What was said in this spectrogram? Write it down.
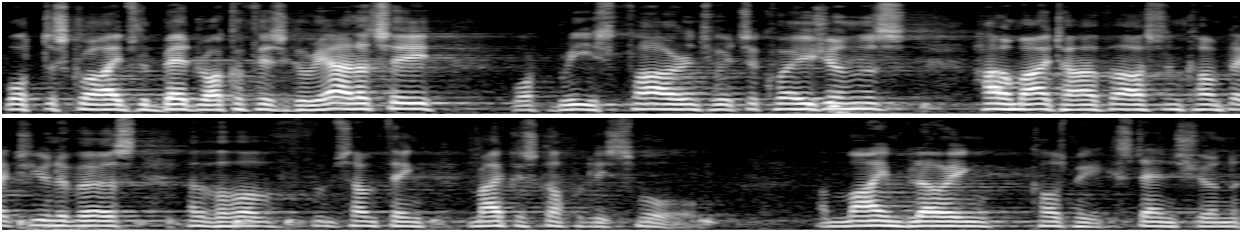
What describes the bedrock of physical reality? What breathes fire into its equations? How might our vast and complex universe have evolved from something microscopically small? A mind blowing cosmic extension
